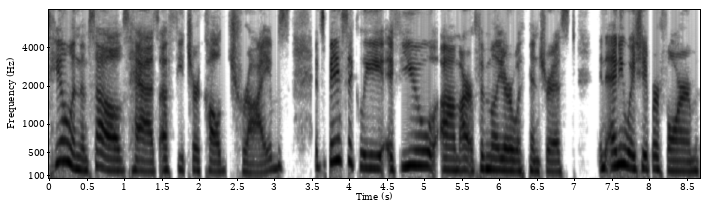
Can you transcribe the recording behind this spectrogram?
Tailwind themselves has a feature called Tribes. It's basically, if you um, are familiar with Pinterest in any way, shape, or form,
